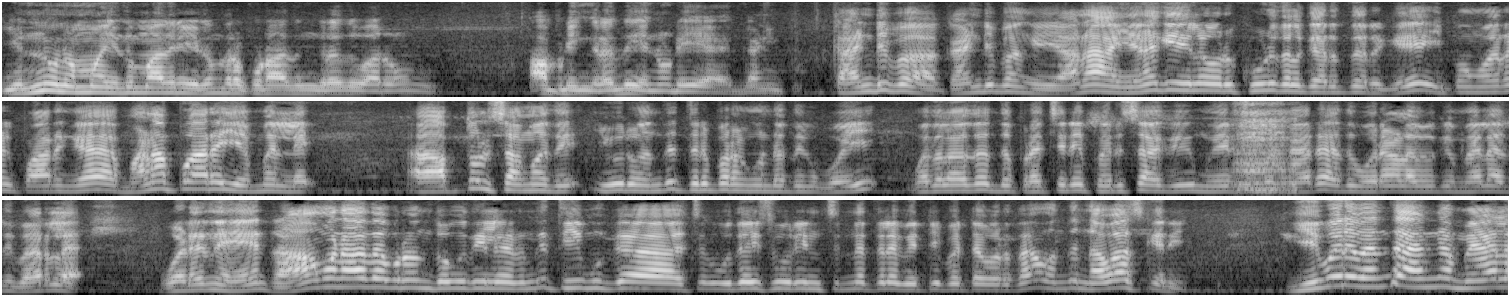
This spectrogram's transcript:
இன்னும் நம்ம இது மாதிரி இருந்துடக்கூடாதுங்கிறது வரும் அப்படிங்கிறது என்னுடைய கணிப்பு. கண்டிப்பா கண்டிப்பாங்க. ஆனா எனக்கு இதுல ஒரு கூடுதல் கருத்து இருக்கு. இப்போ பாருங்க மணப்பாறை எம்எல்ஏ. அப்துல் சமது இவர் வந்து திருப்பரங்குன்றத்துக்கு போய் முதலாவது இந்த பிரச்சனையை பெருசாக முயற்சி பண்ணாரு. அது ஓரளவுக்கு மேல அது வரல. உடனே ராமநாதபுரம் தொகுதியிலிருந்து திமுக உதயசூரியன் சின்னத்துல வெற்றி பெற்றவர் தான் வந்து நவாஸ்கனி இவர் வந்து அங்க மேல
